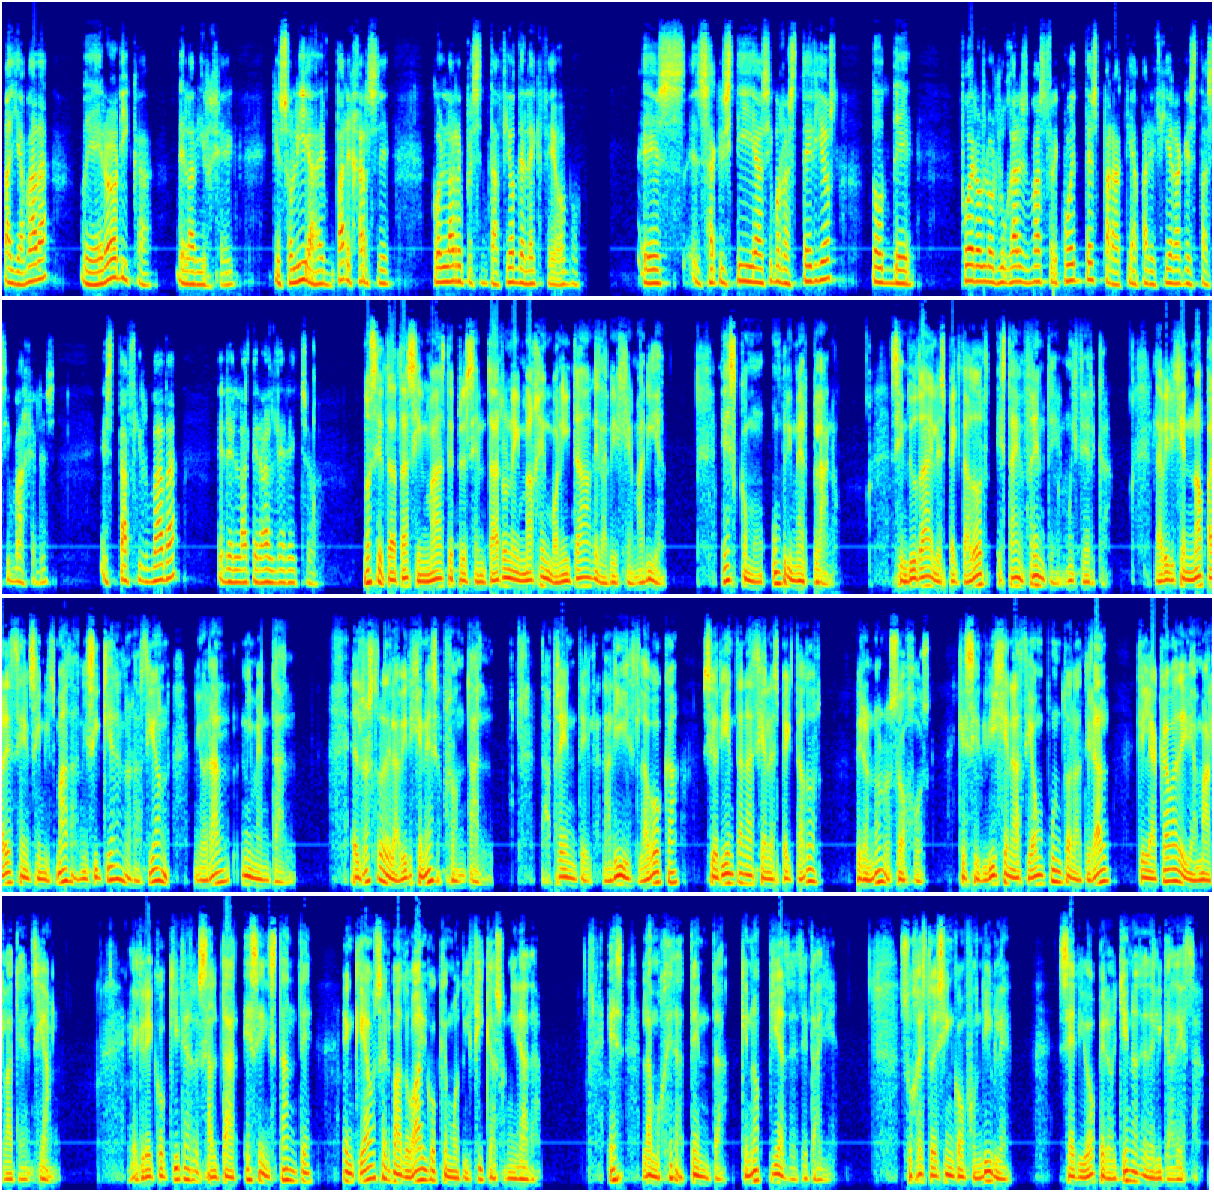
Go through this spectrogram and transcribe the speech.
la llamada Verónica de la Virgen, que solía emparejarse con la representación del ex es sacristías y monasterios donde fueron los lugares más frecuentes para que aparecieran estas imágenes. Está firmada en el lateral derecho. No se trata sin más de presentar una imagen bonita de la Virgen María. Es como un primer plano. Sin duda el espectador está enfrente, muy cerca. La Virgen no aparece ensimismada, ni siquiera en oración, ni oral ni mental. El rostro de la Virgen es frontal. La frente, la nariz, la boca se orientan hacia el espectador, pero no los ojos, que se dirigen hacia un punto lateral que le acaba de llamar la atención. El greco quiere resaltar ese instante en que ha observado algo que modifica su mirada. Es la mujer atenta que no pierde detalle. Su gesto es inconfundible, serio pero lleno de delicadeza.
